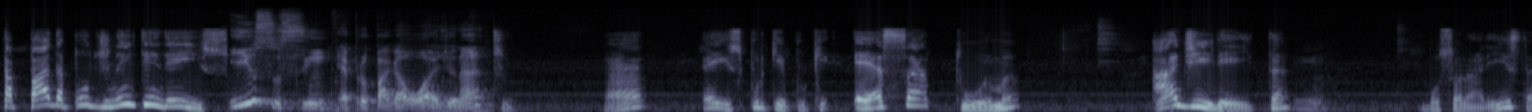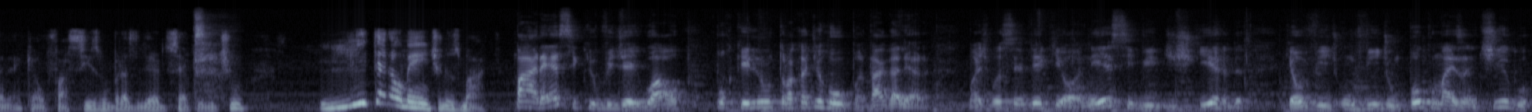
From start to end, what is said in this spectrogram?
tapada a ponto de nem entender isso. Isso sim é propagar o ódio, né? Tá? É isso. Por quê? Porque essa turma, a direita, Hum. bolsonarista, né, que é o fascismo brasileiro do século XXI, literalmente nos mata. Parece que o vídeo é igual porque ele não troca de roupa, tá, galera? Mas você vê aqui, ó, nesse vídeo de esquerda, que é o vídeo, um vídeo um pouco mais antigo,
